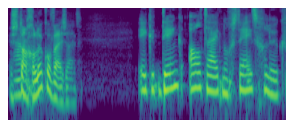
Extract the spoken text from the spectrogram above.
Is het dan geluk of wijsheid? Ik denk altijd nog steeds geluk.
